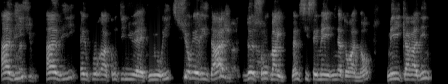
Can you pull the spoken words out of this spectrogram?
À vie, à vie, elle pourra continuer à être nourrie sur l'héritage de son mari, même si c'est Minatora, non. Mais Ikaradine,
